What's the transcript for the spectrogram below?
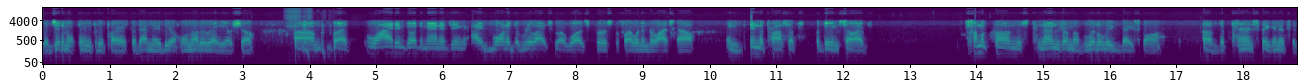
legitimate thing for the players. But that may be a whole other radio show. Um, but why I didn't go into managing, I wanted to realize who I was first before I went into lifestyle. And in the process of doing so, I've come across this conundrum of Little League Baseball, of the parents thinking it's the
